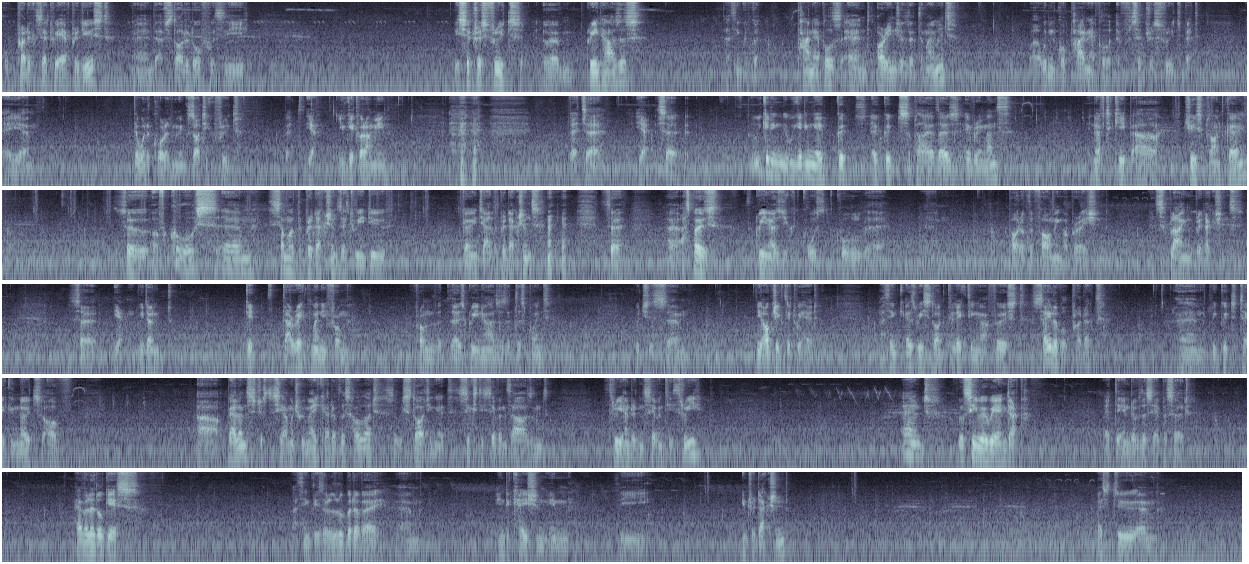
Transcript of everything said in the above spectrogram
or products that we have produced. And I've started off with the the citrus fruit um, greenhouses. I think we've got pineapples and oranges at the moment. Well I wouldn't call pineapple a citrus fruit but a um, don't want to call it an exotic fruit but yeah you get what I mean but uh, yeah, so we're getting we're getting a good a good supply of those every month, enough to keep our juice plant going. So of course, um, some of the productions that we do go into other productions. so uh, I suppose greenhouse you could call, call uh, um, part of the farming operation and supplying the productions. So yeah, we don't get direct money from from those greenhouses at this point, which is um, the object that we had. I think as we start collecting our first saleable product, um, it'd be good to take a note of our balance just to see how much we make out of this whole lot. So we're starting at 67,000 373 and we'll see where we end up at the end of this episode. Have a little guess. I think there's a little bit of a um, indication in the introduction as to um,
